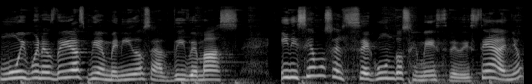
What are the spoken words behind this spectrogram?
Muy buenos días, bienvenidos a Vive Más. Iniciamos el segundo semestre de este año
